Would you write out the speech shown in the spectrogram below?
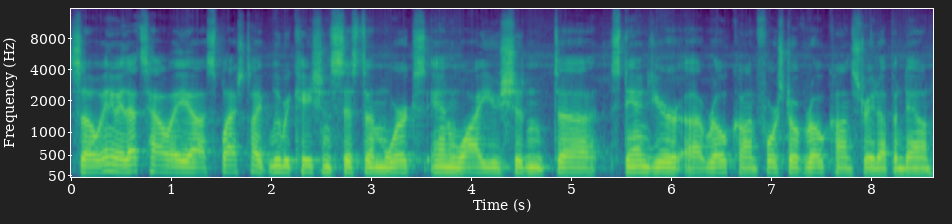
So anyway, that's how a uh, splash type lubrication system works and why you shouldn't uh, stand your uh, Rokon, four-stroke Rokon straight up and down.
